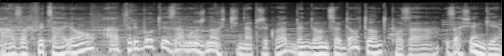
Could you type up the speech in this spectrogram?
A zachwycają atrybuty zamożności, na przykład będące dotąd poza zasięgiem.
